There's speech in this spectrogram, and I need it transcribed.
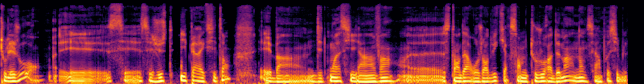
tous les jours et c'est juste hyper excitant. Et ben dites-moi s'il y a un vin euh, standard aujourd'hui qui ressemble toujours à demain. Non c'est impossible.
